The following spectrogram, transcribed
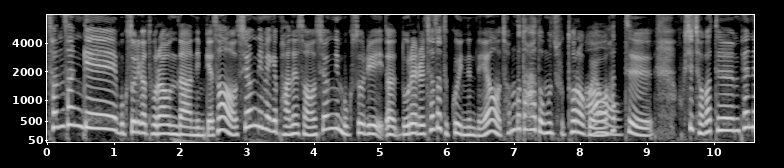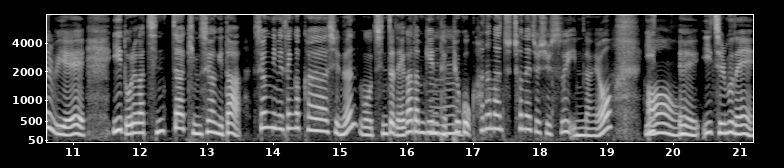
천상계 목소리가 돌아온다 님께서 수영님에게 반해서 수영님 목소리 아, 노래를 찾아 듣고 있는데요. 전부 다 너무 좋더라고요. 아 하트. 혹시 저 같은 팬을 위해 이 노래가 진짜 김수영이다. 수영님이 생각하시는 뭐 진짜 내가 담긴 음. 대표곡 하나만 추천해 주실 수 있나요? 이 어. 네, 이 질문에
